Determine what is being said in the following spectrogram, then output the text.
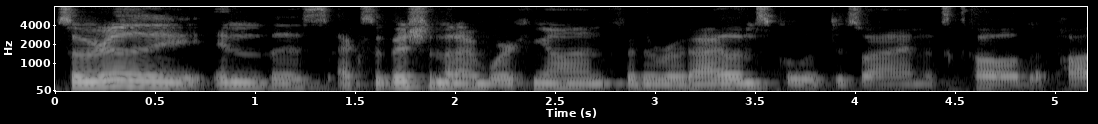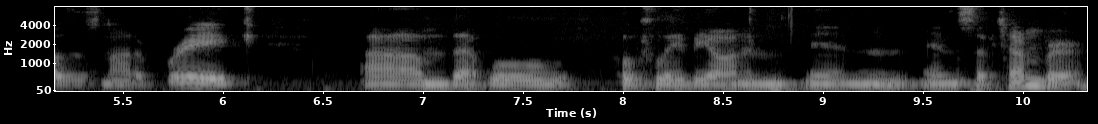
So really in this exhibition that i'm working on for the rhode island school of design that's called a pause is not a break um, that will hopefully be on in, in, in September.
